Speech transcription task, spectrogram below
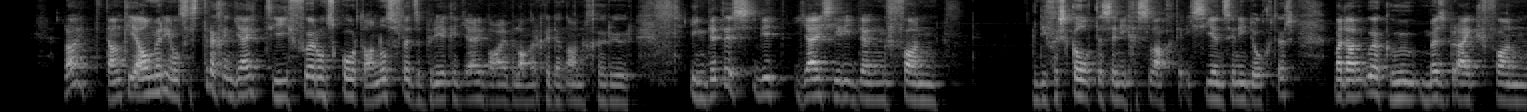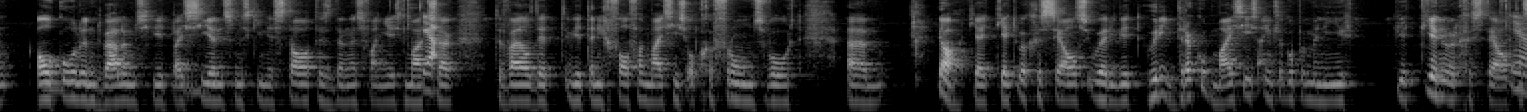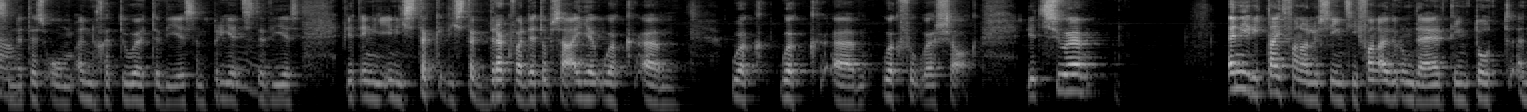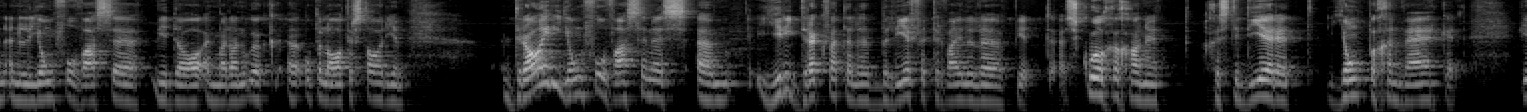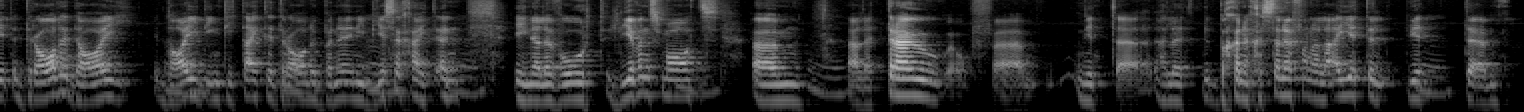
Right, dankie Elmarie. Ons is terug en jy het hier voor ons kort handelsflitsbreek het jy baie belangrike ding aangeroer. En dit is weet jy's hierdie ding van die verskil tussen die geslagte, die seuns en die dogters, maar dan ook hoe misbruik van alkohol en dwelms weet by seuns miskien 'n status ding is van jy's macho ja. terwyl dit weet in die geval van meisies opgefrons word. Ehm um, ja, jy het, jy het ook gesels oor jy weet hoe die druk op meisies eintlik op 'n manier weet teenoorgestel ja. tussen dit is om ingetoe te wees en preets te hmm. wees weet en die en die stuk die stuk druk wat dit op sy eie ook ehm um, ook ook ehm um, ook veroorsaak weet so in hierdie tyd van adolessensie van ouderdom 13 tot in in hulle jong volwasse weet daarin maar dan ook uh, op 'n later stadium draai die jong volwassenes ehm um, hierdie druk wat hulle beleef het terwyl hulle weet skool gegaan het gestudeer het jonk begin werk het, weet drade daai daai mm. identiteite drade binne in die mm. besigheid in mm. en hulle word lewensmaats, ehm um, hulle trou of ehm um, met uh, hulle begin 'n gesinne van hulle eie te weet te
